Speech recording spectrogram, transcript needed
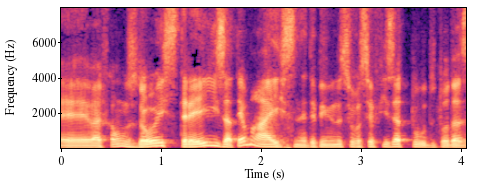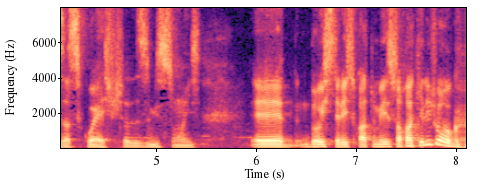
é, vai ficar uns dois, três, até mais, né? Dependendo se você fizer tudo, todas as quests, todas as missões. É, dois, três, quatro meses só com aquele jogo.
